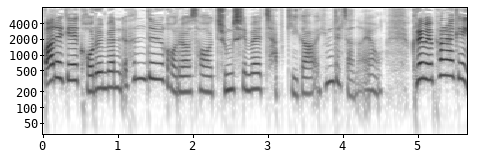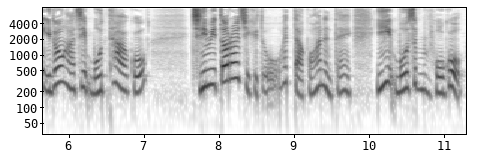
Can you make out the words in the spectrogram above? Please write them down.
빠르게 걸으면 흔들거려서 중심을 잡기가 힘들잖아요. 그러면 편하게 이동하지 못하고 짐이 떨어지기도 했다고 하는데 이 모습을 보고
